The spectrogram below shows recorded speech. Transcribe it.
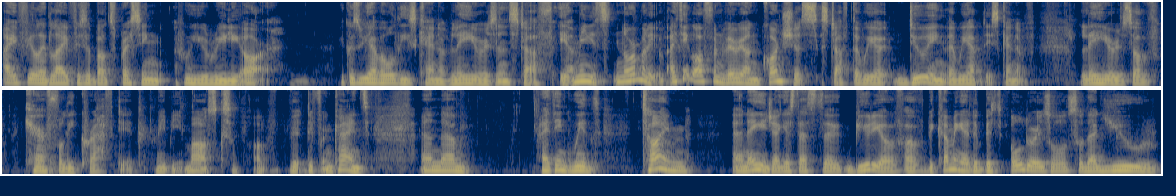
I feel that life is about expressing who you really are. Because we have all these kind of layers and stuff. I mean, it's normally, I think, often very unconscious stuff that we are doing, that we have these kind of layers of carefully crafted, maybe masks of, of different kinds. And um, I think with time and age, I guess that's the beauty of, of becoming a bit older is also that you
